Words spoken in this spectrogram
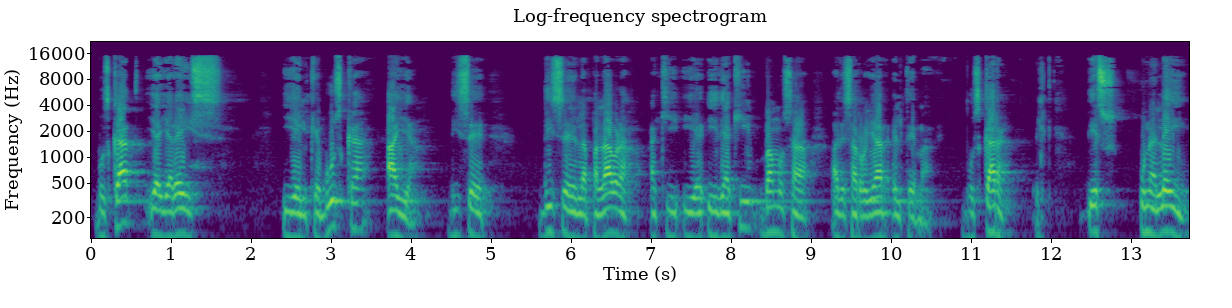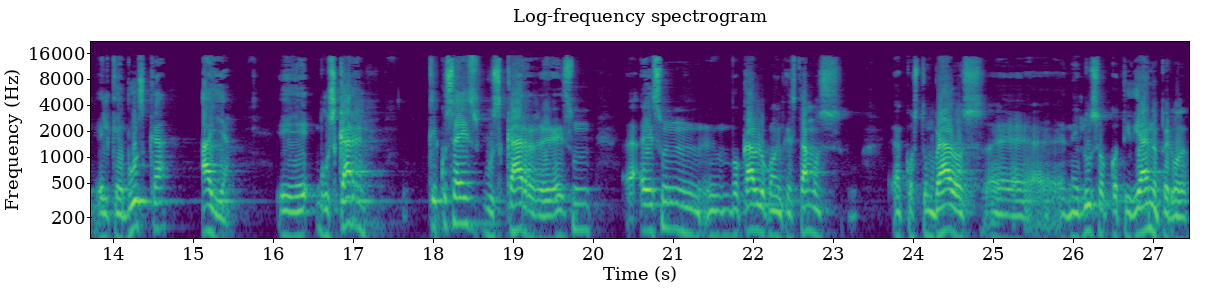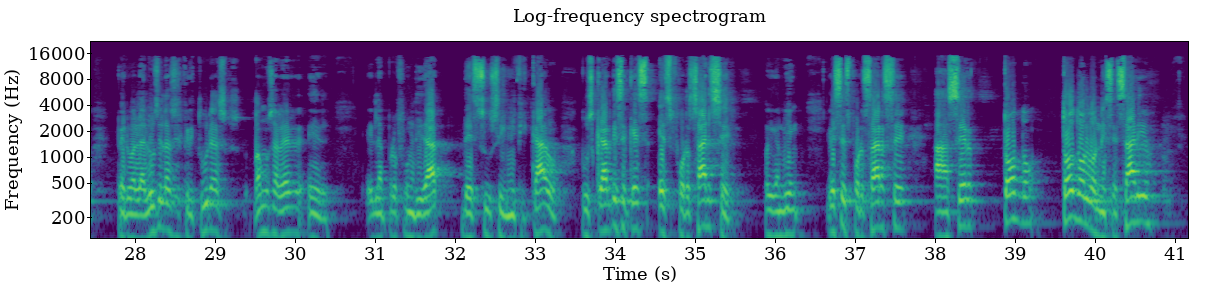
Buscad y hallaréis, y el que busca, halla. Dice, dice la palabra aquí, y, de aquí vamos a, desarrollar el tema. Buscar, es una ley, el que busca, halla. Eh, buscar, ¿qué cosa es buscar? Es un, es un vocablo con el que estamos acostumbrados eh, en el uso cotidiano, pero pero a la luz de las escrituras vamos a ver la profundidad de su significado. Buscar dice que es esforzarse, oigan bien, es esforzarse a hacer todo, todo lo necesario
